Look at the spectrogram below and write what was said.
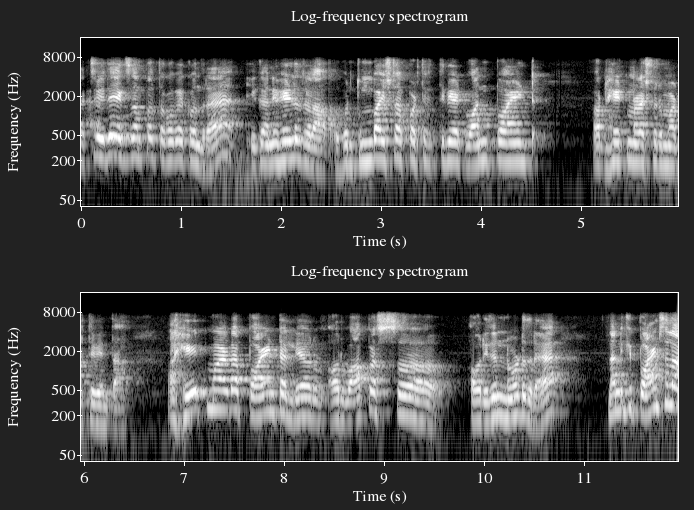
ಆಕ್ಚುಲಿ ಇದೇ ಎಕ್ಸಾಂಪಲ್ ತಗೋಬೇಕು ಅಂದ್ರೆ ಈಗ ನೀವು ಹೇಳಿದ್ರಲ್ಲ ಒಬ್ಬರು ತುಂಬಾ ಇಷ್ಟಪಡ್ತಿರ್ತೀವಿ ಅಟ್ ಒನ್ ಪಾಯಿಂಟ್ ಅವ್ರನ್ನ ಹೇಟ್ ಮಾಡಕ್ ಶುರು ಮಾಡ್ತೀವಿ ಅಂತ. ಆ ಹೇಟ್ ಮಾಡೋ ಪಾಯಿಂಟ್ ಅಲ್ಲಿ ಅವ್ರು ಅವ್ರು ವಾಪಸ್ ಅವ್ರು ಇದನ್ನ ನೋಡಿದ್ರೆ ನನಗೆ ಪಾಯಿಂಟ್ಸ್ ಎಲ್ಲ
